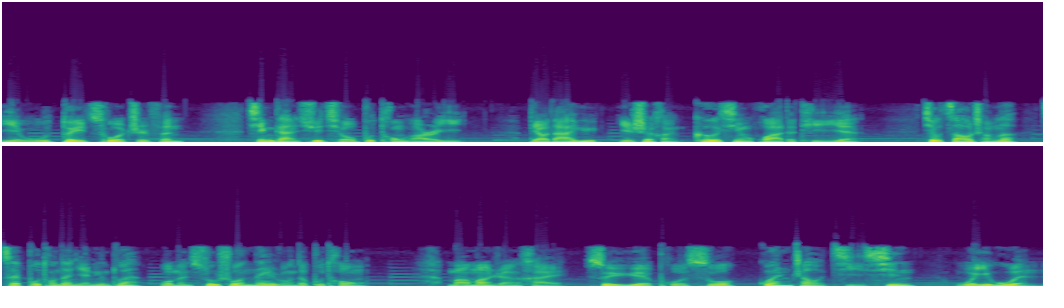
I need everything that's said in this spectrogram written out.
也无对错之分。情感需求不同而已，表达欲也是很个性化的体验，就造成了在不同的年龄段，我们诉说内容的不同。茫茫人海，岁月婆娑，关照己心，维稳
